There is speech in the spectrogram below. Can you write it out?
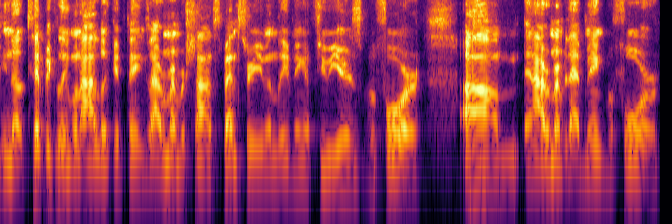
you know, typically when I look at things, I remember Sean Spencer even leaving a few years before. Mm-hmm. Um, and I remember that being before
